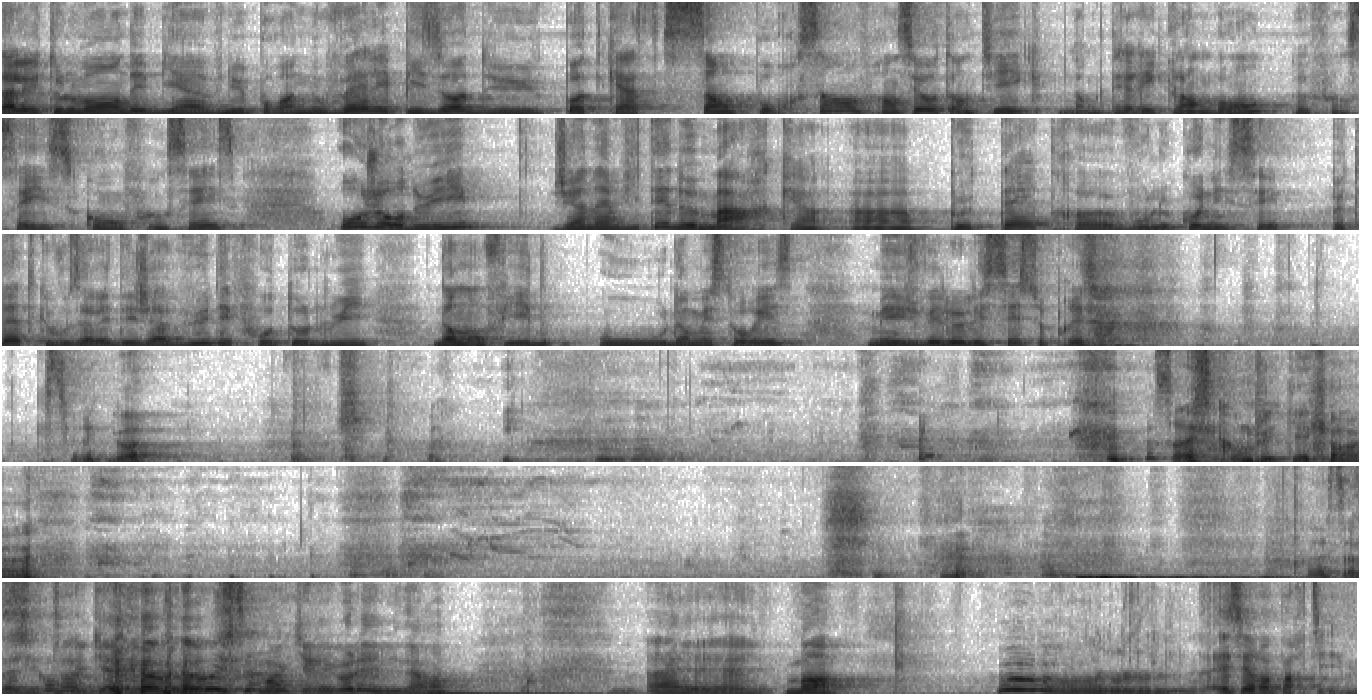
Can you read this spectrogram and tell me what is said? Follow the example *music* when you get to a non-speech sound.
Salut tout le monde et bienvenue pour un nouvel épisode du podcast 100% français authentique, donc d'Éric Langon de Française con Française. Aujourd'hui, j'ai un invité de marque. Peut-être euh, vous le connaissez, peut-être que vous avez déjà vu des photos de lui dans mon feed ou dans mes stories, mais je vais le laisser se présenter. *laughs* Qu'est-ce que tu rigoles? *laughs* Ça va être compliqué quand même. Ah, ça va être compliqué. *laughs* Bah oui, c'est moi qui rigolais, évidemment. Aïe, aïe, aïe. Bon. Et c'est reparti.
